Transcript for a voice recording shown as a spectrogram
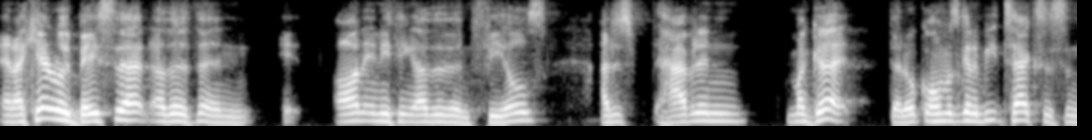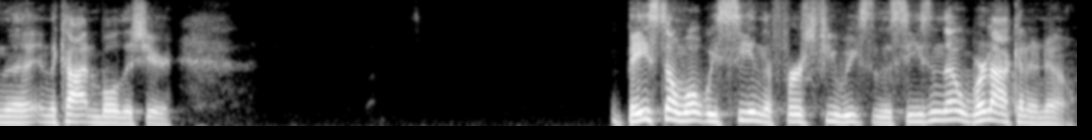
And I can't really base that other than on anything other than feels. I just have it in my gut that Oklahoma's going to beat Texas in the in the Cotton Bowl this year. Based on what we see in the first few weeks of the season, though, we're not going to know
